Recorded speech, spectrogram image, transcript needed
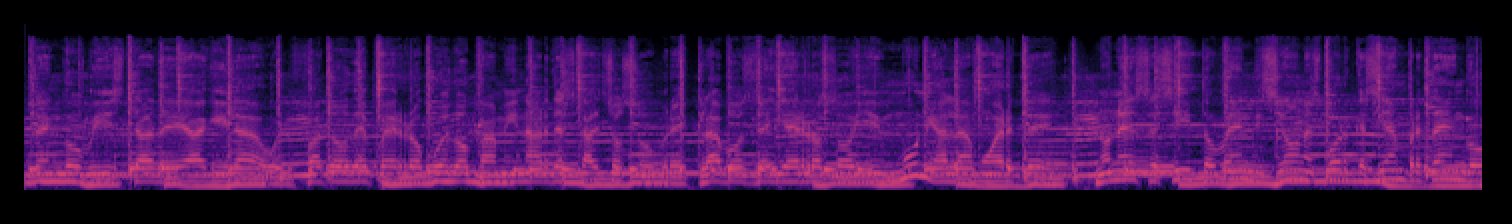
tengo vista de águila, olfato de perro, puedo caminar descalzo sobre clavos de hierro, soy inmune a la muerte. No necesito bendiciones porque siempre tengo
